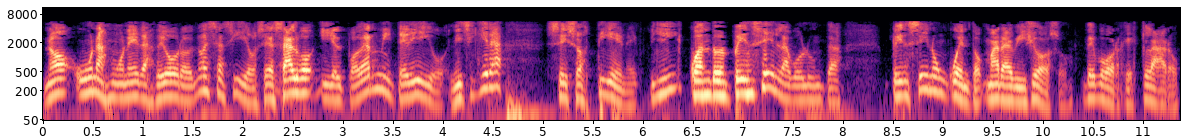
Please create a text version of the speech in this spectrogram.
no unas monedas de oro, no es así, o sea, es algo, y el poder ni te digo, ni siquiera se sostiene. Y cuando pensé en la voluntad, pensé en un cuento maravilloso de Borges, claro,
